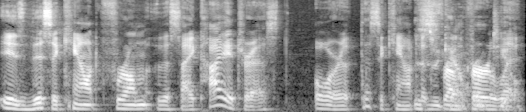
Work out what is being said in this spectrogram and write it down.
is this account from the psychiatrist or this account This is is from account from her Teal.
